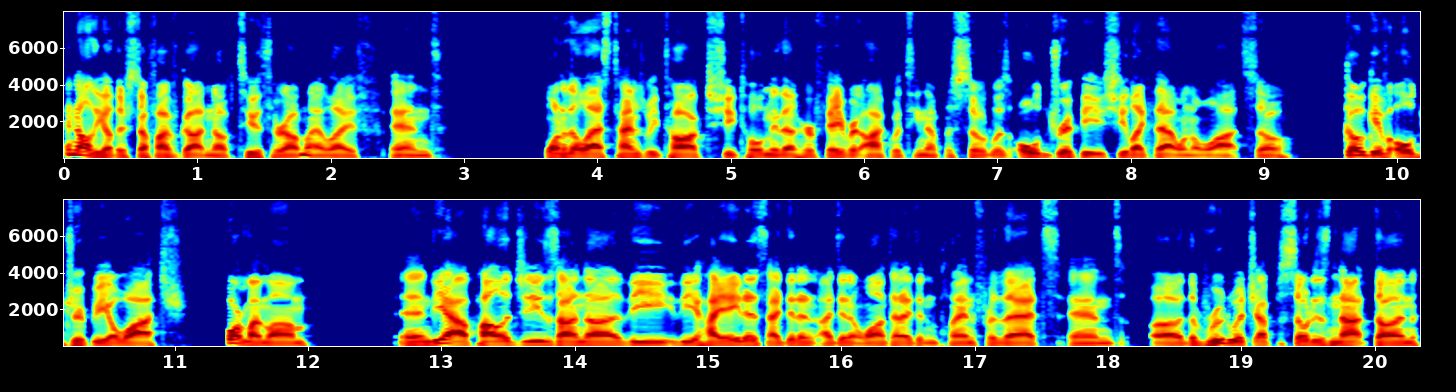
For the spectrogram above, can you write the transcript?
and all the other stuff I've gotten up to throughout my life. And one of the last times we talked, she told me that her favorite Aqua Teen episode was Old Drippy. She liked that one a lot, so go give Old Drippy a watch for my mom. And yeah, apologies on uh, the the hiatus. I didn't I didn't want that. I didn't plan for that. And uh, the Broodwich episode is not done.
